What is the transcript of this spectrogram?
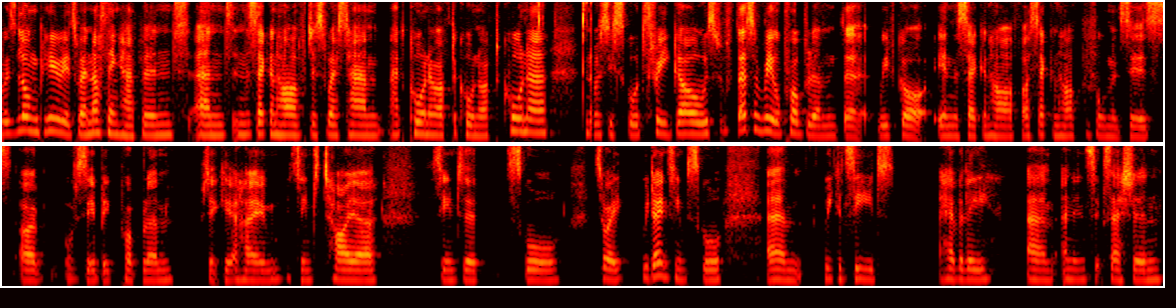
was long periods where nothing happened and in the second half just west ham had corner after corner after corner and obviously scored three goals. That's a real problem that we've got in the second half. Our second half performances are obviously a big problem particularly at home. We seem to tire seem to score sorry we don't seem to score. Um we concede heavily um and in succession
